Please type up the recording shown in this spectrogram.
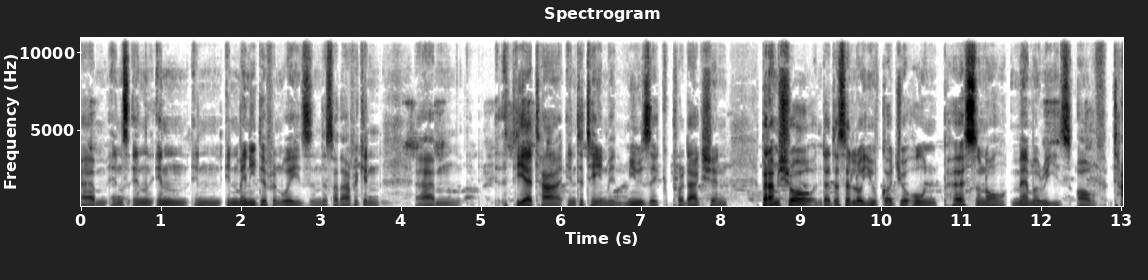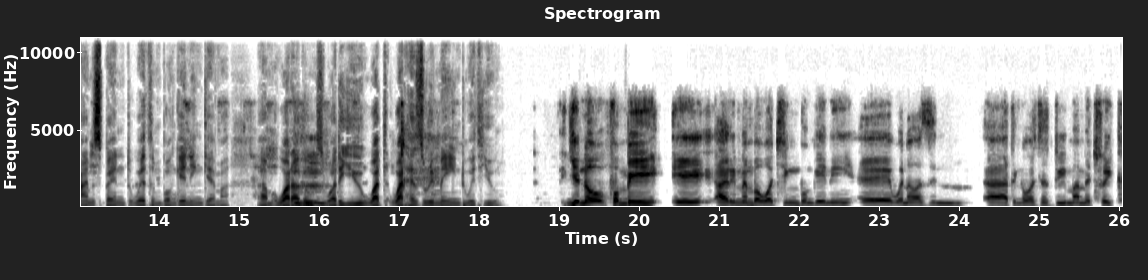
um, in, in in in many different ways in the South African um, theater, entertainment, music, production. But I'm sure, Dadaselo, you've got your own personal memories of time spent with Mbongeni Ngema. Um, what are those? Mm. What do you? What What has remained with you? You know, for me, uh, I remember watching Mbongeni uh, when I was in. Uh, I think I was just doing my matric,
